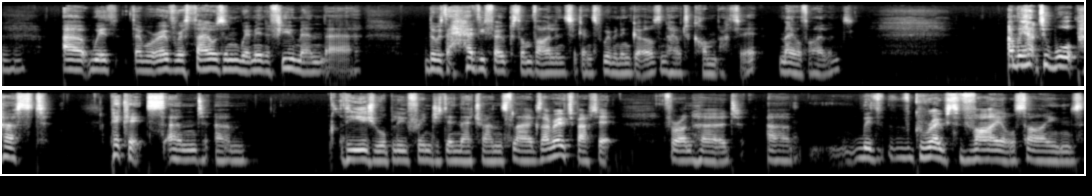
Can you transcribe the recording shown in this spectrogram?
mm-hmm. uh, with there were over a thousand women, a few men there. There was a heavy focus on violence against women and girls and how to combat it, male violence. And we had to walk past pickets and um, the usual blue fringes in their trans flags. I wrote about it for UnHerd uh, with gross, vile signs.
